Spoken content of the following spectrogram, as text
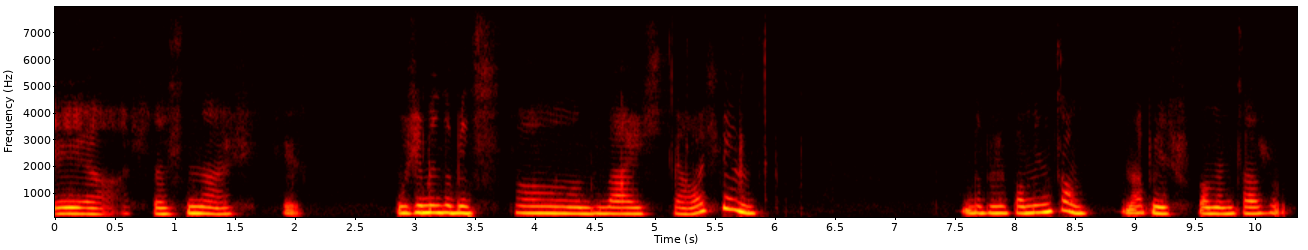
I ja, 16. Musimy dobić 128. Dobrze pamiętam? Napisz w komentarzu.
